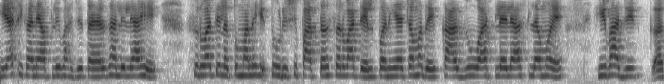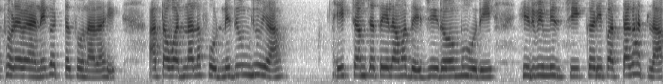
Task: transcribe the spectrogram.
या ठिकाणी आपली भाजी तयार झालेली आहे. सुरुवातीला तुम्हाला ही थोडीशी पातळसर वाटेल पण याच्यामध्ये काजू वाटलेले असल्यामुळे ही भाजी थोड्या वेळाने घट्टच होणार आहे. आता वरणाला फोडणी देऊन घेऊया. एक चमचा तेलामध्ये जिरं मोहरी हिरवी मिरची कढीपत्ता घातला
